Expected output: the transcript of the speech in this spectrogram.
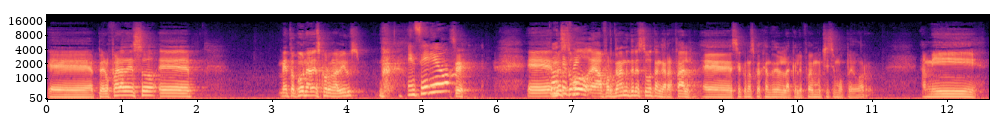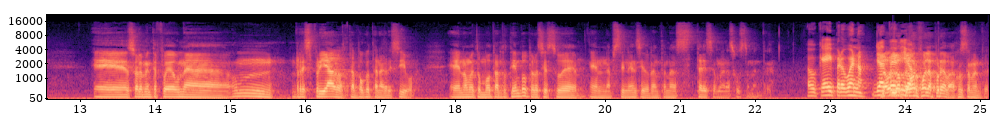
Eh, pero fuera de eso, eh, me tocó una vez coronavirus. ¿En serio? sí. Eh, ¿Cómo no estuvo, afortunadamente no estuvo tan garrafal. Eh, sí conozco a gente a la que le fue muchísimo peor. A mí eh, solamente fue una, un resfriado, tampoco tan agresivo. Eh, no me tomó tanto tiempo, pero sí estuve en abstinencia durante unas tres semanas justamente. Ok, pero bueno, ya lo te lo dio. peor fue la prueba, justamente.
